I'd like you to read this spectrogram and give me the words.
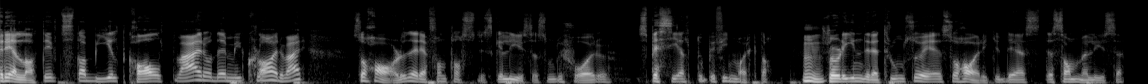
relativt stabilt kaldt vær, og det er mye klarvær, så har du det fantastiske lyset som du får spesielt oppe i Finnmark, da. Mm. Sjøl i Indre Troms så, er- så har ikke det, det samme lyset.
